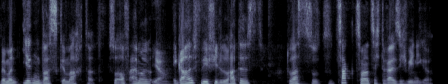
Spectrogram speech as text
wenn man irgendwas gemacht hat. So auf einmal, Ja. egal wie viel du hattest, du hast so zack 20, 30 weniger.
